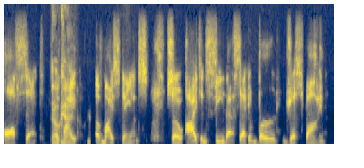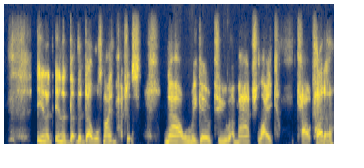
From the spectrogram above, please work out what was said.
offset okay. of my of my stance. So I can see that second bird just fine in a, in a, the doubles night matches. Now, when we go to a match like Calcutta,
